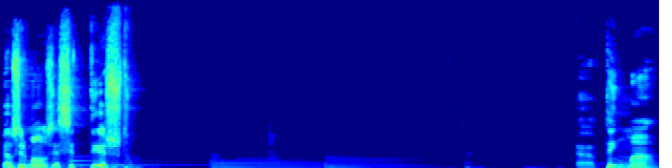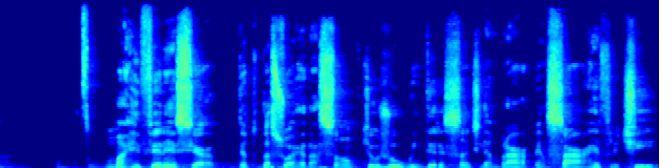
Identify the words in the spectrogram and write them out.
Meus irmãos, esse texto tem uma, uma referência dentro da sua redação que eu julgo interessante lembrar, pensar, refletir,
